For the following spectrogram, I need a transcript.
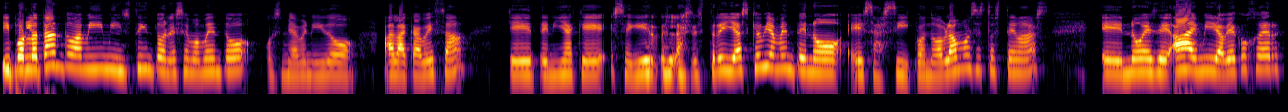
Y por lo tanto, a mí mi instinto en ese momento, pues me ha venido a la cabeza que tenía que seguir las estrellas, que obviamente no es así. Cuando hablamos de estos temas, eh, no es de, ay, mira, voy a coger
